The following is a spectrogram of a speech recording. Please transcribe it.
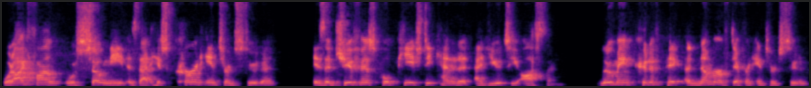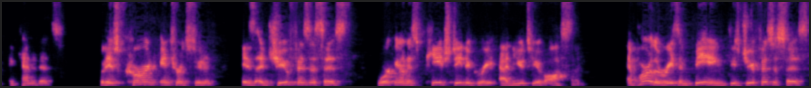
what I found was so neat is that his current intern student is a geophysical PhD candidate at UT Austin. Lu Ming could have picked a number of different intern student and candidates, but his current intern student is a geophysicist working on his PhD degree at UT of Austin. And part of the reason being these geophysicists,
